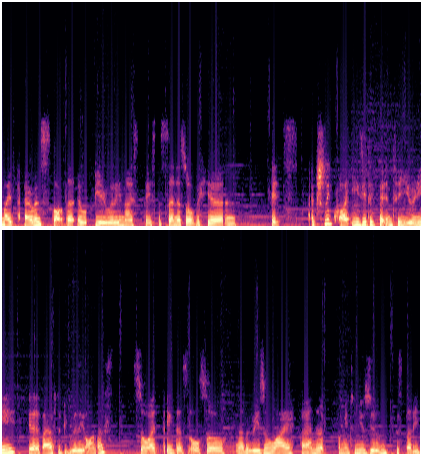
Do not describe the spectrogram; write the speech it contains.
my parents thought that it would be a really nice place to send us over here, and it's actually quite easy to get into uni here, if I have to be really honest. So I think that's also another reason why I ended up coming to New Zealand to study.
